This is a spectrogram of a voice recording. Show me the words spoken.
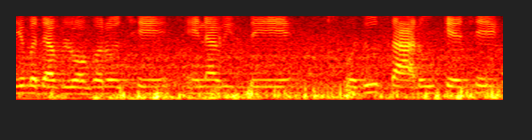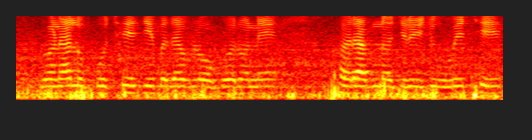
જે બધા બ્લોગરો છે, એના વિશે વધુ સારું કહે છે, ઘણા લોકો છે જે બધા બ્લોગરોને ખરાબ નજરે જોવે છે,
